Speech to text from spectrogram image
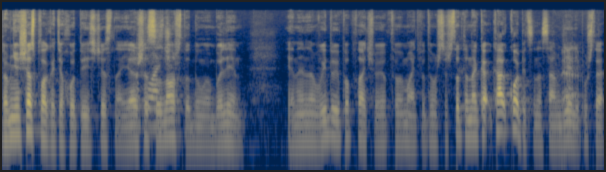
Да мне сейчас плакать охота, если честно. Я Поплачь. осознал, что думаю, блин, я, наверное, выйду и поплачу, ёб твою мать, потому что что-то ка- копится на самом Да. деле, потому что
